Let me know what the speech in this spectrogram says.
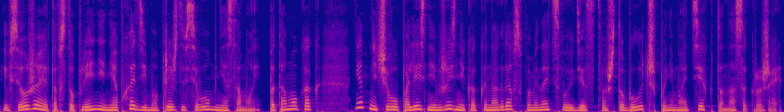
И все же это вступление необходимо прежде всего мне самой, потому как нет ничего полезнее в жизни, как иногда вспоминать свое детство, чтобы лучше понимать тех, кто нас окружает.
